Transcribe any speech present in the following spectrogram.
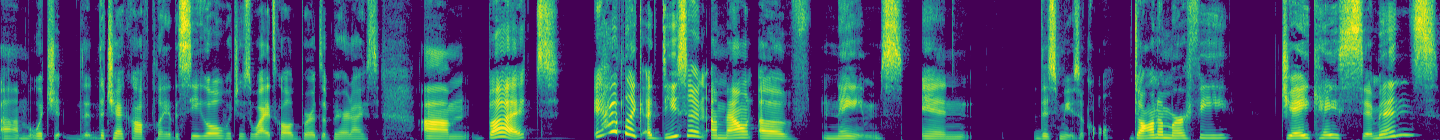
um, which the, the Chekhov play, The Seagull, which is why it's called Birds of Paradise. Um, but it had like a decent amount of names in this musical Donna Murphy, J.K. Simmons.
